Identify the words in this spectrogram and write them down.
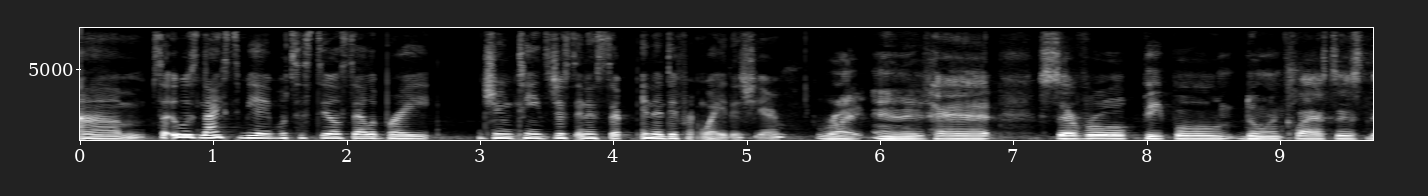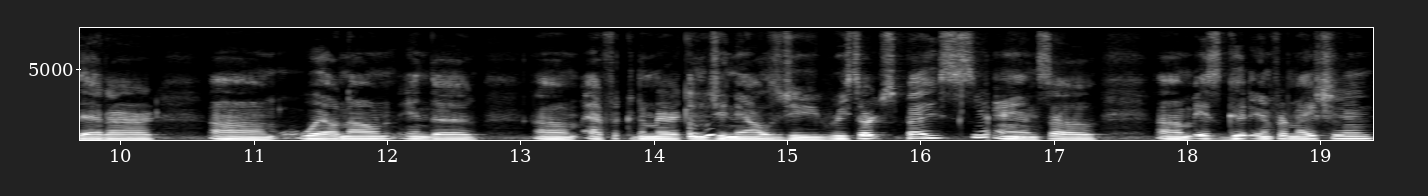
um, so it was nice to be able to still celebrate Juneteenth just in a in a different way this year. Right, and it had several people doing classes that are um, well known in the um, African American genealogy research space, Yep. and so um, it's good information.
